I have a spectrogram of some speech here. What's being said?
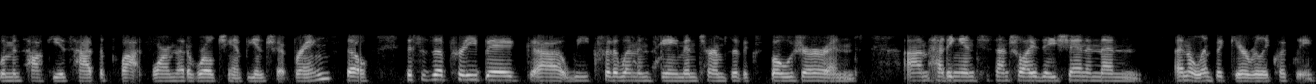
women's hockey has had the platform that a world championship brings. So this is a pretty big uh, week for the women's game in terms of exposure and um, heading into centralization and then an olympic year really quickly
